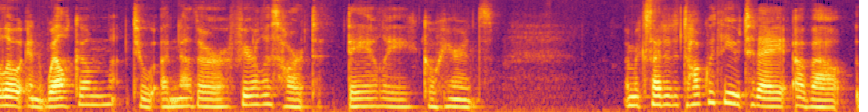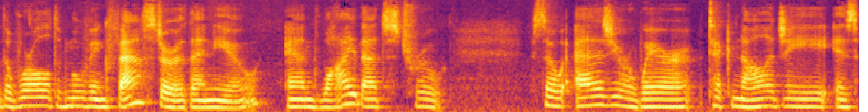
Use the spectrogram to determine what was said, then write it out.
Hello, and welcome to another Fearless Heart Daily Coherence. I'm excited to talk with you today about the world moving faster than you and why that's true. So, as you're aware, technology is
